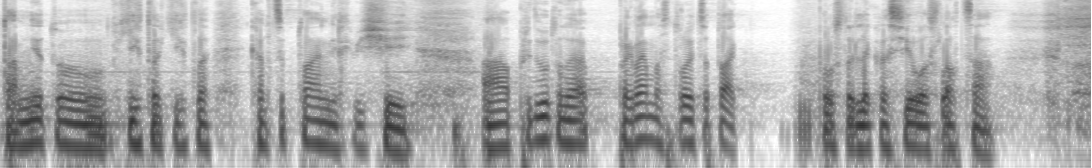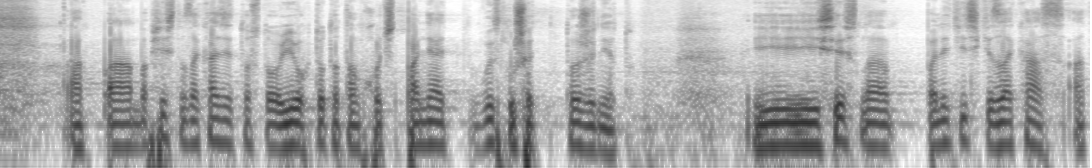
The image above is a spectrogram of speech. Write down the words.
там нету каких-то каких, -то, концептуальных вещей. А предвыборная программа строится так, просто для красивого словца. А, а об общественном заказе, то, что его кто-то там хочет понять, выслушать, тоже нет. И, естественно, политический заказ от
